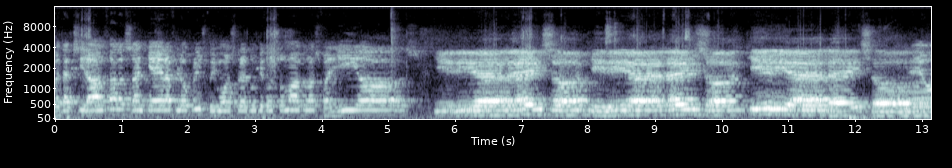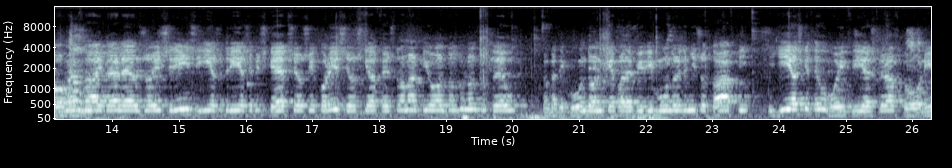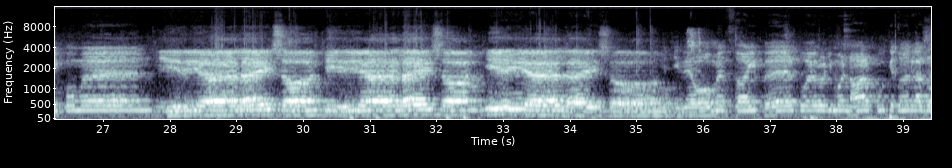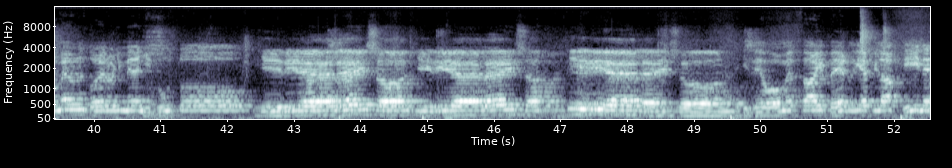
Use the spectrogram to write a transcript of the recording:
καταξηράν θάλασσαν και αέρα φιλοχρίστου ημών στρατού και των σωμάτων ασφαλείας. Κύριε ελέησον, Κύριε ελέησον, Κύριε ελέησον. Ιδεόμεθα υπέρ ελέους ζωής, ειρήνης, υγείας, σωτηρίας, επισκέψεως, συγχωρήσεως και αφές των αμαρτιών των δούλων του Θεού, των κατοικούντων και παρεπιδημούντων την ισοτάκτη, υγείας και Θεού βοηθείας πέρα αυτών είπομεν. Κύριε ελέησον, Κύριε ελέησον, Κύριε ελέησον. Και δεόμεθα υπέρ του αερολιμονάρχου και των εργαζομένων εν το αερολιμένη τούτο. Κύριε ελέησον, Κύριε ελέησον, υπέρ του διαφυλαχθήνε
